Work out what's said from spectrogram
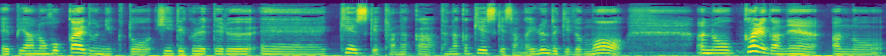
えピアノ北海道に行くと弾いてくれてる、えー、ケイスケ田中、田中圭介さんがいるんだけども、あの、彼がね、あの、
